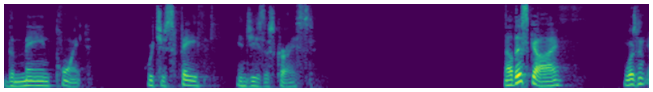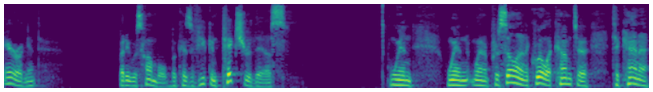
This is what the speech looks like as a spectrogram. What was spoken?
the main point, which is faith in Jesus Christ. Now, this guy wasn't arrogant, but he was humble because if you can picture this, when when when Priscilla and Aquila come to to kind of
